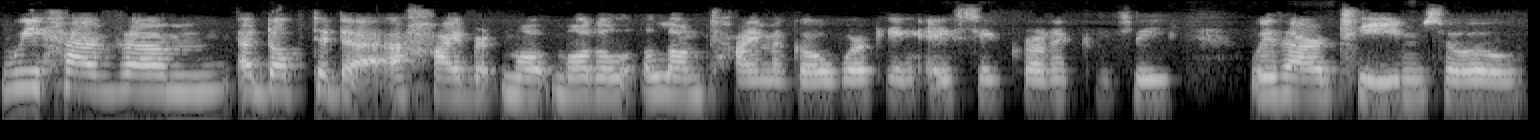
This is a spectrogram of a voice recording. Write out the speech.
we have um, adopted a, a hybrid mo- model a long time ago, working asynchronously with our team. So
